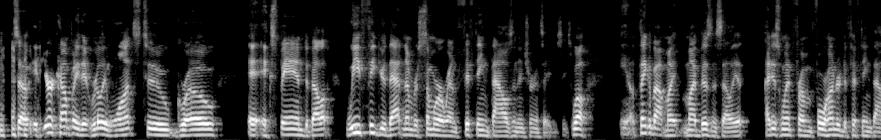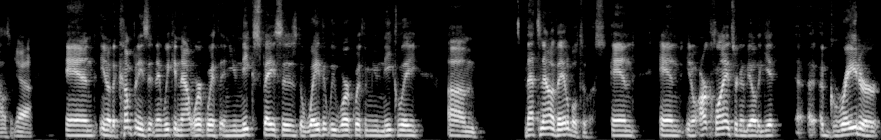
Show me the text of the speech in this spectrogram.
so if you're a company that really wants to grow, expand, develop, we figured that number somewhere around 15,000 insurance agencies. Well, you know, think about my my business, Elliot. I just went from 400 to 15,000. Yeah. And you know the companies that, that we can now work with in unique spaces, the way that we work with them uniquely, um, that's now available to us and and you know our clients are going to be able to get a, a greater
